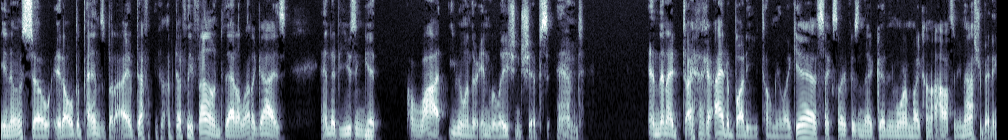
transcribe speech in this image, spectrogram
You know, so it all depends. But I've definitely I've definitely found that a lot of guys end up using it a lot, even when they're in relationships. And and then I, I I had a buddy who told me like, yeah, sex life isn't that good anymore. I'm like, how, how often are you masturbating?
